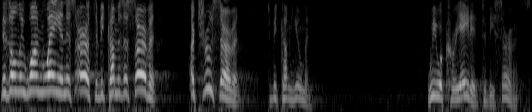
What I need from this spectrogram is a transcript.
There's only one way in this earth to become as a servant, a true servant, to become human. We were created to be servants.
